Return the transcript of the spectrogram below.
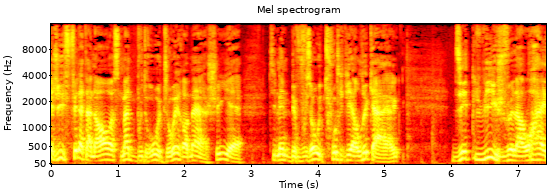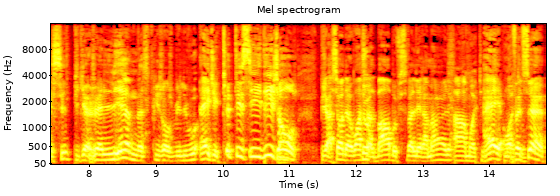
j'ai eu Phil Atanas, Matt Boudreau, Joey Robin Haché, euh, tu sais, même vous autres, toi pis Pierre-Luc, à- dites-lui que je veux l'avoir ici pis que je l'aime, l'esprit Georges Béliveau. Hey, j'ai tous tes CD, Georges! Pis j'ai de le voir sur le barbe au Festival des Rameurs, là. Ah, moi tout. Hey, on Moi fait tout. ça un...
